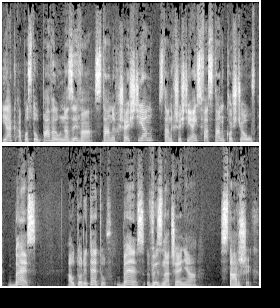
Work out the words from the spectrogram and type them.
jak apostoł Paweł nazywa stan chrześcijan, stan chrześcijaństwa, stan kościołów bez autorytetów, bez wyznaczenia starszych.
